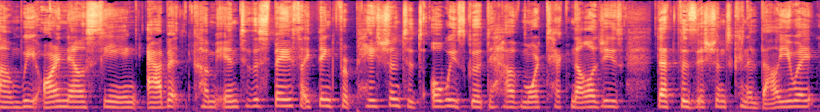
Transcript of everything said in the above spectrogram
Um, we are now seeing Abbott come into the space. I think for patients, it's always good to have more technologies that physicians can evaluate,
